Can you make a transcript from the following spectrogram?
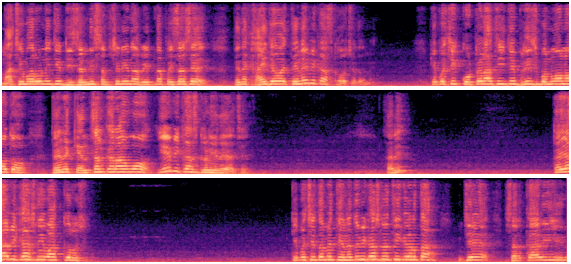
માછીમારોની જે ડીઝલની સબસિડીના વેટના પૈસા છે, તેને ખાઈ જવાય, તેને વિકાસ કહો છો તમે? કે પછી કોટડાથી જે બ્રિજ બનવાનો હતો, તેને કેન્સલ કરાવવો, એ વિકાસ ગણી રહ્યા છે. અરે? કયા વિકાસની વાત કરો છો? કે પછી તમે તેને તો વિકાસ નથી ગણતા, જે સરકારી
